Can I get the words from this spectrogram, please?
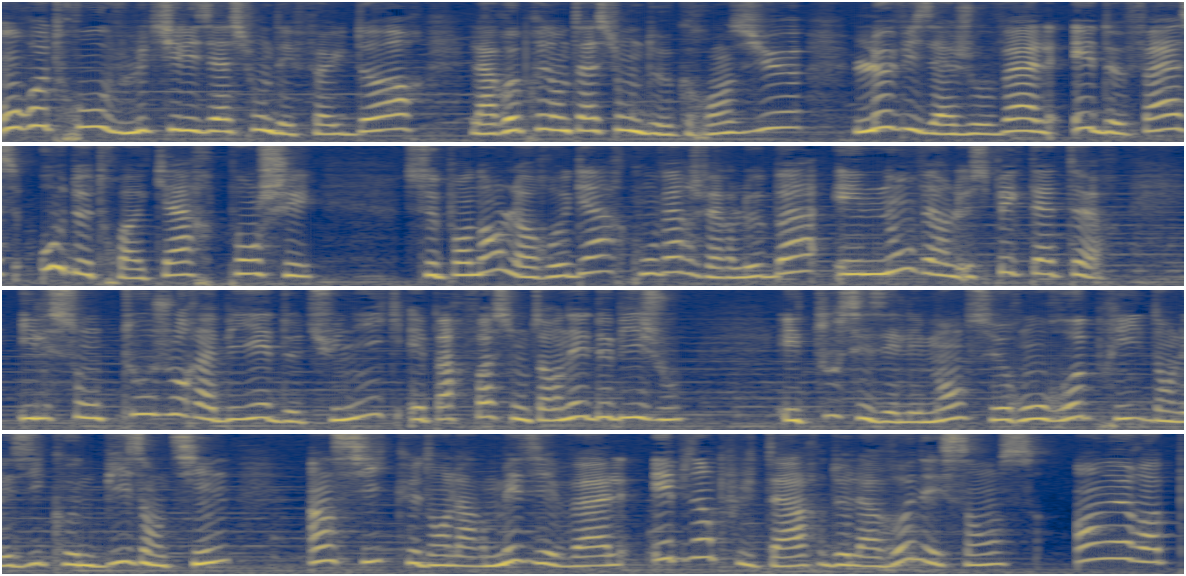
On retrouve l'utilisation des feuilles d'or, la représentation de grands yeux, le visage ovale et de face ou de trois quarts penchés. Cependant, leur regard converge vers le bas et non vers le spectateur. Ils sont toujours habillés de tuniques et parfois sont ornés de bijoux. Et tous ces éléments seront repris dans les icônes byzantines ainsi que dans l'art médiéval et bien plus tard de la Renaissance en Europe.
